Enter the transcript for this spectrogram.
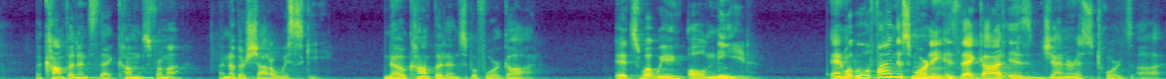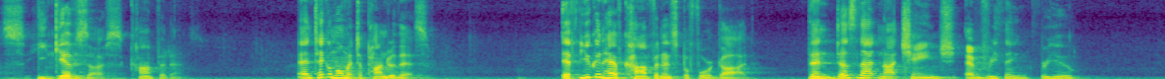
a confidence that comes from a, another shot of whiskey. No confidence before God. It's what we all need. And what we will find this morning is that God is generous towards us, He gives us confidence. And take a moment to ponder this. If you can have confidence before God, then does that not change everything for you?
